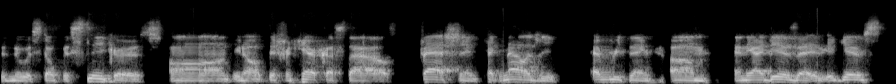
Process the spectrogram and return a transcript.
the newest dopest sneakers, on you know different haircut styles, fashion, technology, everything. Um, and the idea is that it, gives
